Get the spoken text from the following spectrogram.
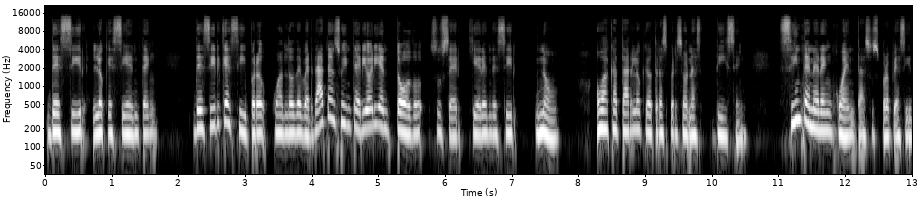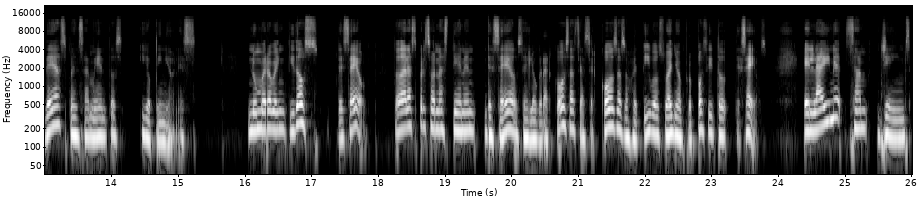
decir lo que sienten, decir que sí, pero cuando de verdad en su interior y en todo su ser quieren decir no o acatar lo que otras personas dicen, sin tener en cuenta sus propias ideas, pensamientos y opiniones. Número 22. Deseo. Todas las personas tienen deseos de lograr cosas, de hacer cosas, objetivos, sueños, propósitos, deseos. Elaine Sam James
